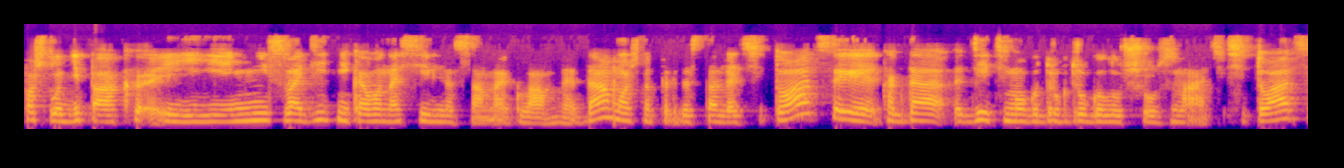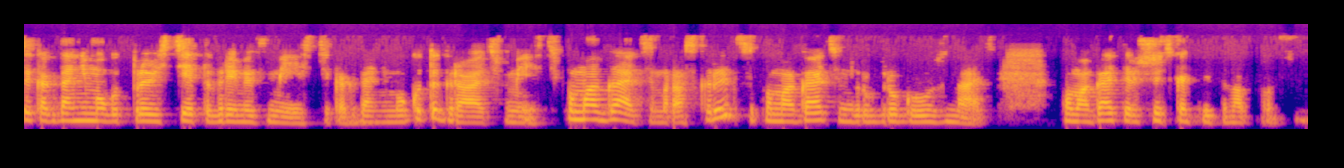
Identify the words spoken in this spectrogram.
пошло не так, и не сводить никого насильно, самое главное. Да, можно предоставлять ситуации, когда дети могут друг друга лучше узнать, ситуации, когда они могут провести это время вместе, когда они могут играть вместе, помогать им раскрыться, помогать им друг друга узнать, помогать решить какие-то вопросы.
